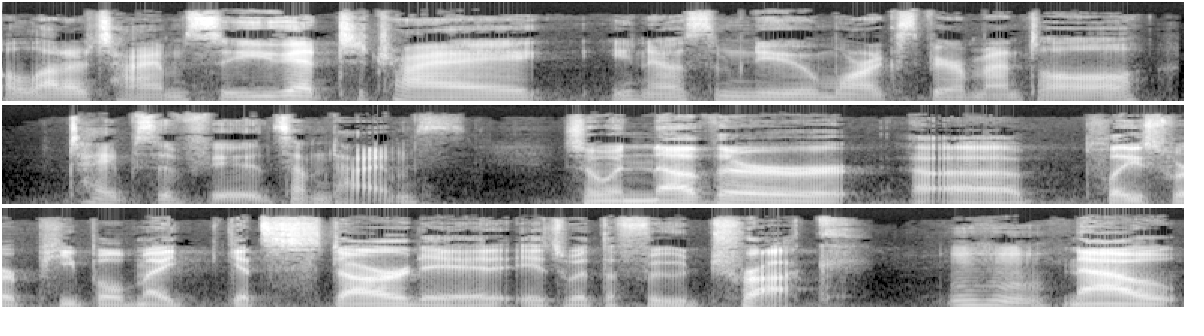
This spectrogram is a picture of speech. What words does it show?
A lot of times, so you get to try, you know, some new, more experimental types of food sometimes. So another uh, place where people might get started is with a food truck. Mm-hmm. Now,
